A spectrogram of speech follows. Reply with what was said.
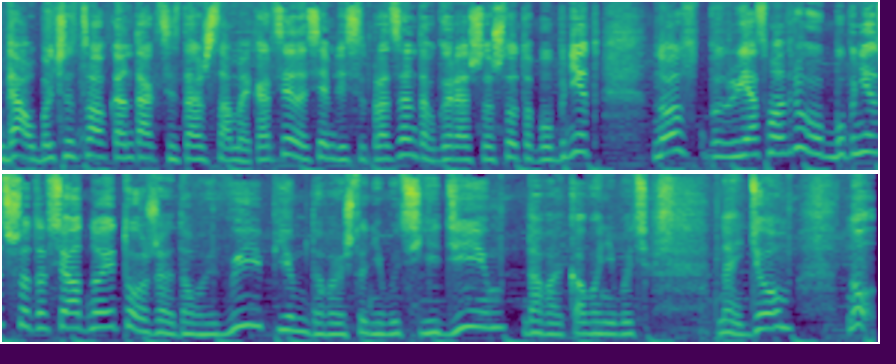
Да, у большинства ВКонтакте та же самая картина. 70% говорят, что что-то бубнит. Но я смотрю, бубнит что-то все одно и то же. Давай выпьем, давай что-нибудь съедим, давай кого-нибудь найдем. Ну,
